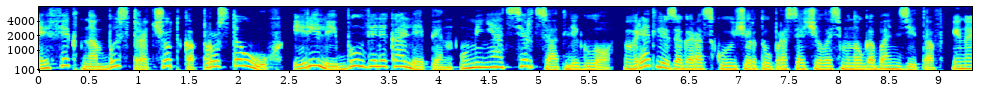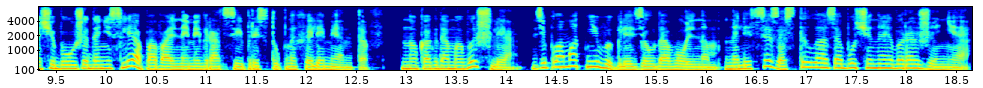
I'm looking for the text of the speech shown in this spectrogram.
Эффектно, быстро, четко, просто ух. Ирилий был великолепен, у меня от сердца отлегло. Вряд ли за городскую черту просочилось много бандитов, иначе бы уже донесли о повальной миграции преступных элементов. Но когда мы вышли, дипломат не выглядел довольным, на лице застыло озабоченное выражение.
